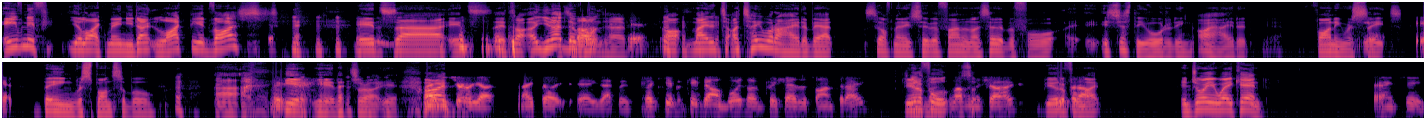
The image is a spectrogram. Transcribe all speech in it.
Even if you're like me and you don't like the advice, it's uh, it's it's not. You know the important to have. oh, mate, it's, I tell you what I hate about self-managed super fund, and I said it before. It's just the auditing. I hate it. Finding receipts, Yeah. being responsible. uh, yeah, yeah, that's right. Yeah. All All right. right, Sure, yeah. Make sure, yeah, exactly. But keep keep going, boys. I appreciate the time today. beautiful, Loving the show. beautiful, Keep it up. mate. Enjoy your weekend. Thank you.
